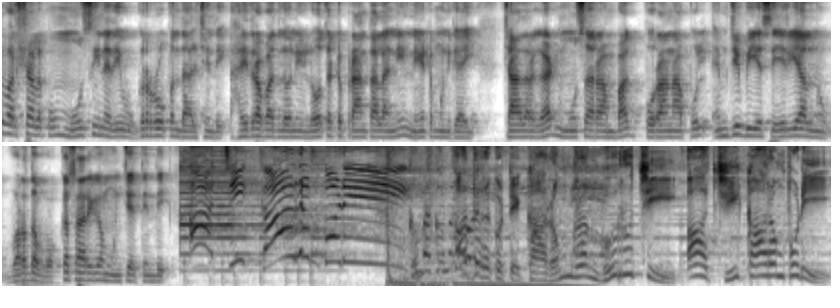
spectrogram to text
వర్షాలకు మూసీ నది ఉగ్రరూపం దాల్చింది. హైదరాబాద్లోని లోతట్టు ప్రాంతాలన్నీ నీట మునిగాయి. చాదర్ఘాట్ మూసారాంబాగ్ పురానాపుల్ ఎంజీబీఎస్ ఏరియాలను వరద ఒక్కసారిగా ముంచెత్తింది. కారం పొడి. అదరగొట్టే కారం రంగు రుచి. ఆచి కారం పొడి.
